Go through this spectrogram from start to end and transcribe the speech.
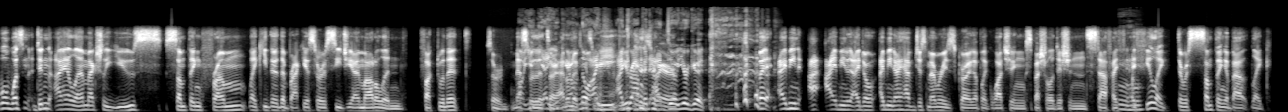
well wasn't didn't ilm actually use something from like either the brachiosaurus cgi model and fucked with it or messed oh, you- with it yeah, sorry you- i don't know if No, you I, guys- I drop it. I. Joe, you're good. but I mean, I, I mean, I don't. I mean, I have just memories growing up, like watching special edition stuff. I, f- I mm-hmm. feel like there was something about like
